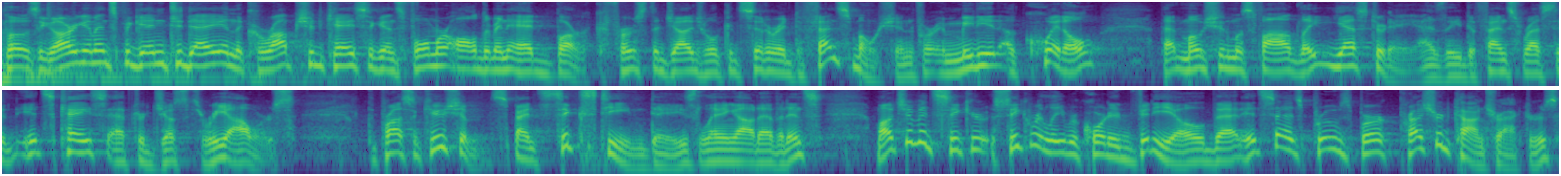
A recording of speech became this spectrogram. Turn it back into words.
Closing arguments begin today in the corruption case against former Alderman Ed Burke. First, the judge will consider a defense motion for immediate acquittal. That motion was filed late yesterday as the defense rested its case after just three hours. The prosecution spent 16 days laying out evidence, much of it secret, secretly recorded video that it says proves Burke pressured contractors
